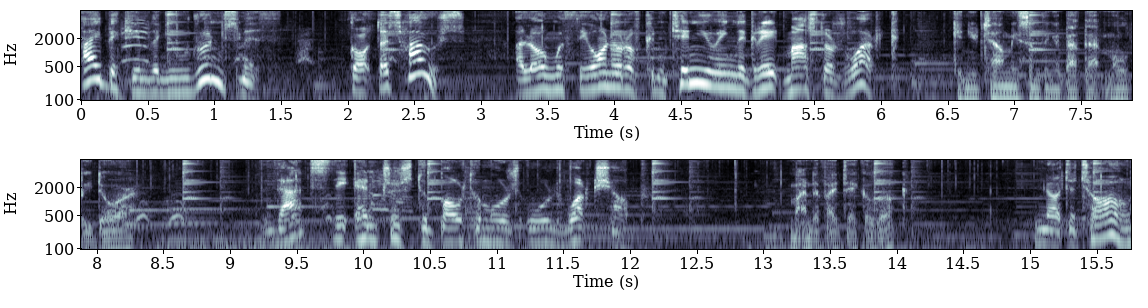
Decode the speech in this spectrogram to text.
I became the new runesmith. Got this house, along with the honor of continuing the great master's work. Can you tell me something about that moldy door? That's the entrance to Baltimore's old workshop. Mind if I take a look? Not at all.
